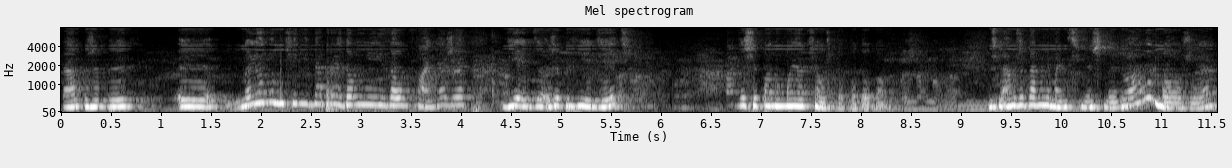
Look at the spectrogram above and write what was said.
tak? Żeby, no i oni musieli nabrać do mnie zaufania, że wiedzą, żeby wiedzieć, że się Panu moja książka podoba. Myślałam, że tam nie ma nic śmiesznego, ale może.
